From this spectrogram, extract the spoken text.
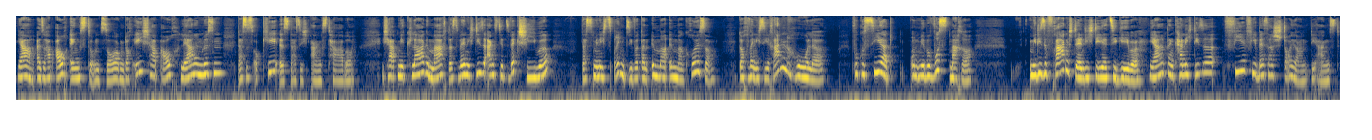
ja, also habe auch Ängste und Sorgen. Doch ich habe auch lernen müssen, dass es okay ist, dass ich Angst habe. Ich habe mir klar gemacht, dass wenn ich diese Angst jetzt wegschiebe, dass es mir nichts bringt. Sie wird dann immer, immer größer. Doch wenn ich sie ranhole, fokussiert und mir bewusst mache, mir diese Fragen stellen, die ich dir jetzt hier gebe, ja, dann kann ich diese viel, viel besser steuern, die Angst,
